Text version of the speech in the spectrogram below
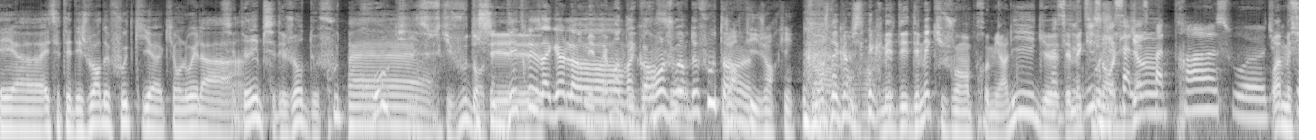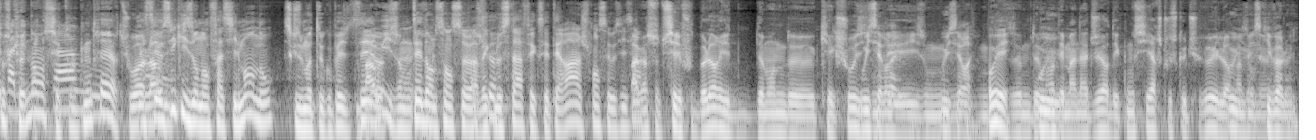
Et, euh, et c'était des joueurs de foot qui, euh, qui ont loué la. C'est terrible, c'est des joueurs de foot pro qui, qui jouent dans Qui se des. détruisent la gueule Non, mais en- vraiment en des vacances, grands euh. joueurs de foot. hein. Genre qui, genre qui? Non, je. Mais des, des mecs qui jouent en première ligue, Parce des mecs qui jouent en que ça Ligue laisse 1. pas de traces ou. euh, Ouais, mais sauf que non, c'est tout le contraire, tu vois. C'est aussi qu'ils en ont facilement, non? Excuse-moi de te couper. Tu sais, Bah euh, oui, ils dans le sens euh, avec sûr. le staff, etc. Je pense que c'est aussi ça. Bah, bien sûr, tu sais, les footballeurs, ils demandent euh, quelque chose. Oui, ils c'est ont vrai. Ils ont, Oui, c'est vrai. ils ont Oui. des hommes de main, Oui. des managers, des concierges, tout ce que tu veux. Ils leur Oui, ils ce qu'ils euh, veulent. oui.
